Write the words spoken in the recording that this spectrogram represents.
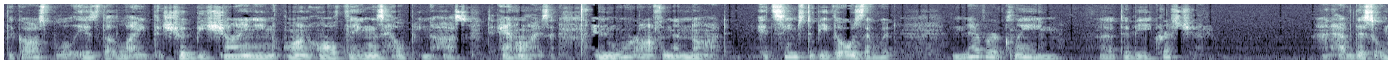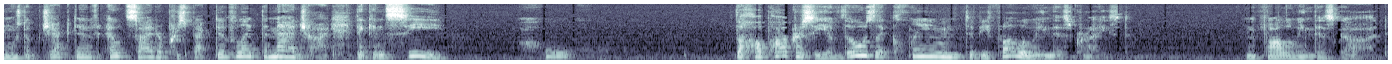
The gospel is the light that should be shining on all things, helping us to analyze it. And more often than not, it seems to be those that would never claim uh, to be Christian and have this almost objective outsider perspective like the Magi. That can see oh, the hypocrisy of those that claim to be following this Christ and following this God.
